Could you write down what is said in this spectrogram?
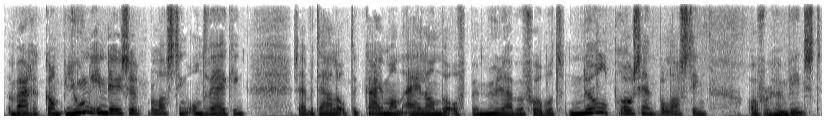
een ware kampioen in deze belastingontwijking. Zij betalen op de Cayman-eilanden of Bermuda bijvoorbeeld 0% belasting over hun winst.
